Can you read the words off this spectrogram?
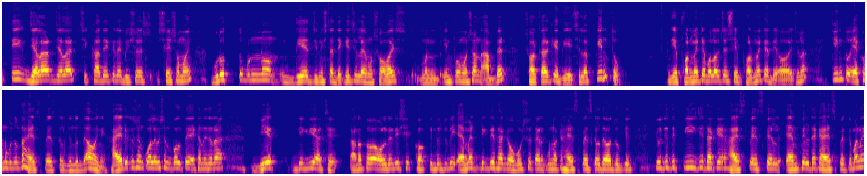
একটি জেলার জেলায় শিক্ষার্থীদের বিষয়ে সেই সময় গুরুত্বপূর্ণ দিয়ে জিনিসটা দেখেছিল এবং সবাই মানে ইনফরমেশন আপডেট সরকারকে দিয়েছিল। কিন্তু যে ফর্মেটে বলা হয়েছে সেই ফর্মেটে দেওয়া হয়েছিল। কিন্তু এখনও পর্যন্ত হায়ার পে স্কেল কিন্তু দেওয়া হয়নি। হায়ার এডুকেশন কোয়ালিফিকেশন বলতে এখানে যারা বিএড ডিগ্রি আছে, তারা তো অলরেডি শিক্ষক, কিন্তু যদি এম এড ডিগ্রি থাকে, অবশ্যই তার কোনো হায়ার পে স্কেল দেওয়া জরুরি। কেউ যদি পিএইচডি থাকে higher pay scale M Phil থাকে হায়ার পে স্কেল মানে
